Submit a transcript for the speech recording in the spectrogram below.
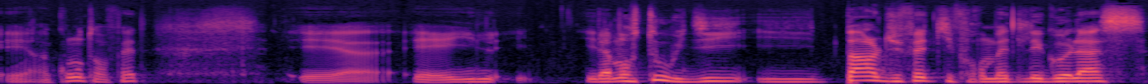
et un conte en fait. Et, euh, et il, il avance tout. Il dit, il parle du fait qu'il faut remettre Legolas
